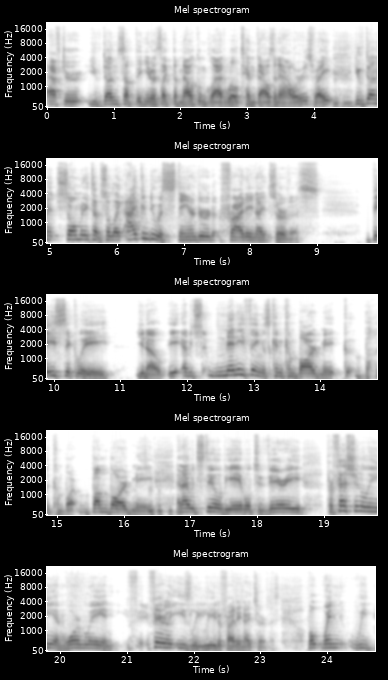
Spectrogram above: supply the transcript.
after you've done something you know it's like the malcolm gladwell 10000 hours right? Mm-hmm. you've done it so many times. So like i can do a standard friday night service. Basically you know i mean many things can bombard me bombard me and i would still be able to very professionally and warmly and f- fairly easily lead a Friday night service. But when we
